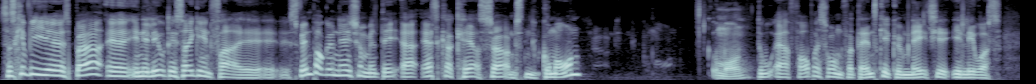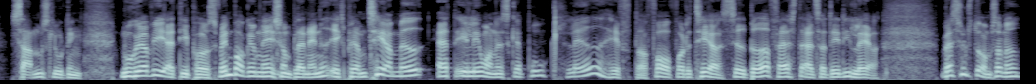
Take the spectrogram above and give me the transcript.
Så skal vi uh, spørge uh, en elev, det er så ikke en fra uh, Svendborg Gymnasium, men det er Asger Kær Sørensen. Godmorgen. Godmorgen. Du er forperson for Danske Gymnasieelevers sammenslutning. Nu hører vi, at de på Svendborg Gymnasium blandt andet eksperimenterer med, at eleverne skal bruge kladehæfter for at få det til at sidde bedre fast, altså det, de lærer. Hvad synes du om sådan noget?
